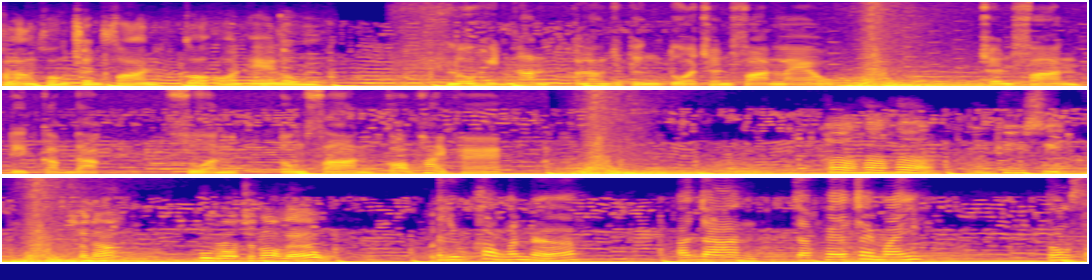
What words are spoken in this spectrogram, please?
พลังของเฉินฟานก็อ่อนแอลง โลหิตนั่นกำลังจะถึงตัวเฉินฟานแล้ว เฉินฟานติดกับดัก ส่วนตรงซานก็พ่ายแพ้ห้าห้าห้า EP สี่ชนะ พวกเราชนะแล้ว อายุเข้างั้นเหรอ อาจารย์จะแพ้ใช่ไหม ตรงซ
